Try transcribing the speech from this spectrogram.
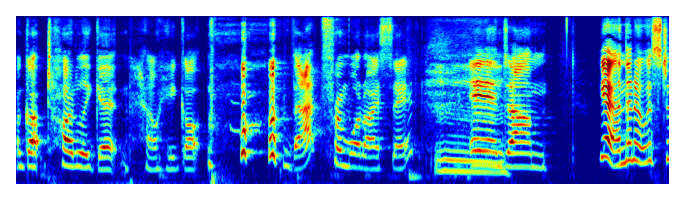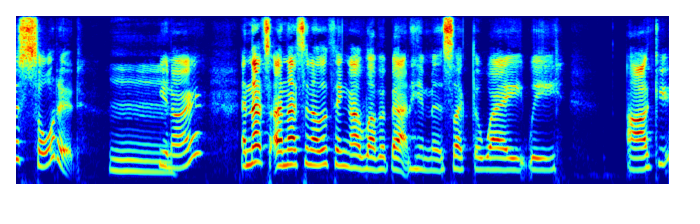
I got totally get how he got that from what I said, Mm. and um, yeah, and then it was just sorted, Mm. you know, and that's and that's another thing I love about him is like the way we argue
